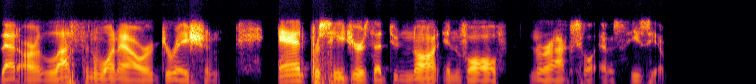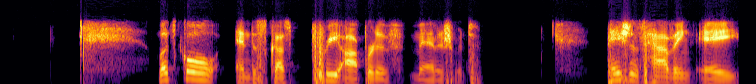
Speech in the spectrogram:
that are less than one hour duration and procedures that do not involve neuraxial anesthesia. Let's go and discuss preoperative management. Patients having a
